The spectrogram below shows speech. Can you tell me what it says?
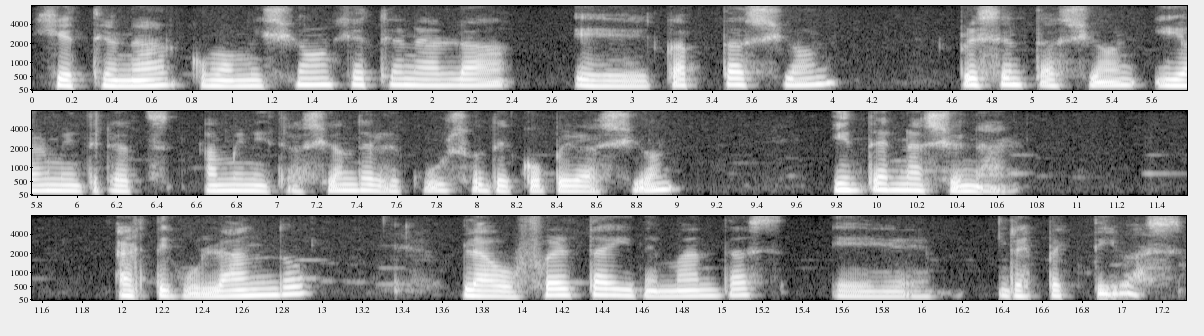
Gestionar como misión gestionar la eh, captación presentación y administración de recursos de cooperación internacional, articulando la oferta y demandas eh, respectivas.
